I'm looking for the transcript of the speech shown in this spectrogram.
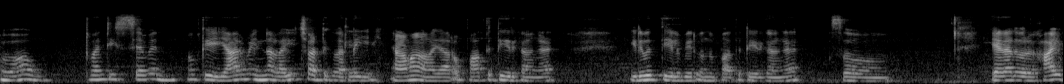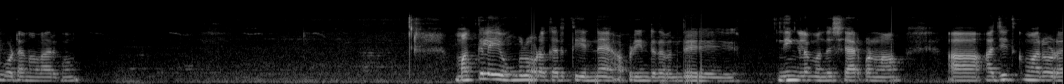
wow twenty seven okay யாருமே இன்னும் லைவ் சாட்டுக்கு வரலையே. ஆனால் யாரோ பார்த்துட்டே இருக்காங்க. இருபத்தி ஏழு பேர் வந்து பார்த்துட்டே இருக்காங்க. ஸோ யாராவது ஒரு ஹாய் போட்டால் நல்லாயிருக்கும். மக்களே உங்களோட கருத்து என்ன? அப்படின்றத வந்து நீங்களும் வந்து ஷேர் பண்ணலாம். அஜித்குமாரோட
